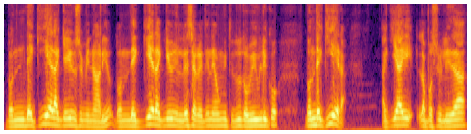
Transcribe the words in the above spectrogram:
Donde quiera que haya un seminario, donde quiera que haya una iglesia que tiene un instituto bíblico, donde quiera. Aquí hay la posibilidad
